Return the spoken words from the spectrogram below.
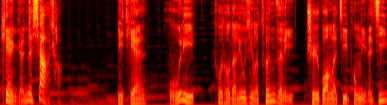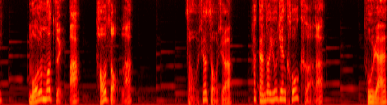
骗人的下场。一天，狐狸偷偷地溜进了村子里，吃光了鸡棚里的鸡，抹了抹嘴巴，逃走了。走着走着，他感到有点口渴了。突然，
